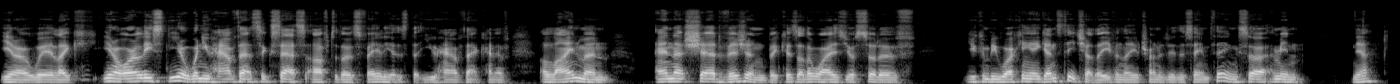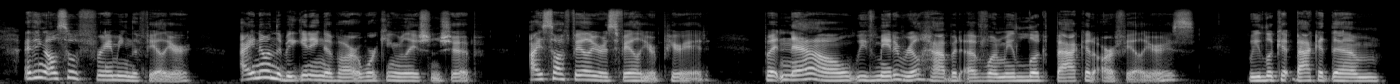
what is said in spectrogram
you know, we're like, you know, or at least, you know, when you have that success after those failures, that you have that kind of alignment and that shared vision, because otherwise you're sort of, you can be working against each other, even though you're trying to do the same thing. So, I mean, yeah. I think also framing the failure. I know in the beginning of our working relationship, I saw failure as failure, period. But now we've made a real habit of when we look back at our failures, we look at back at them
